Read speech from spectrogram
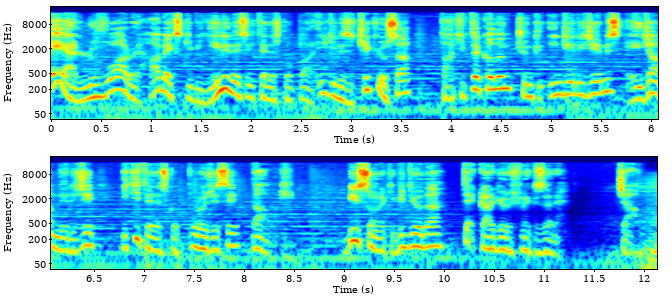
Eğer LUVOIR ve Hubbex gibi yeni nesil teleskoplar ilginizi çekiyorsa takipte kalın çünkü inceleyeceğimiz heyecan verici iki teleskop projesi daha var. Bir sonraki videoda tekrar görüşmek üzere. Ciao.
